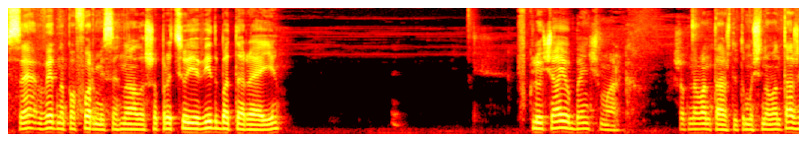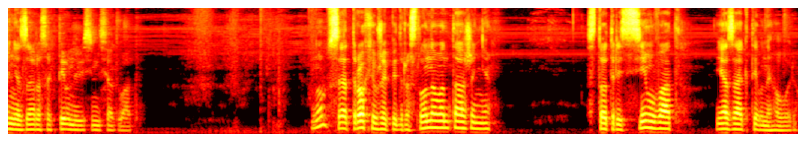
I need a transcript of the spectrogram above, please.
Все видно по формі сигналу, що працює від батареї. Включаю бенчмарк, щоб навантажити, тому що навантаження зараз активне 80 Вт. Ну, все, трохи вже підросло навантаження. 137 Вт. Я за активне говорю.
